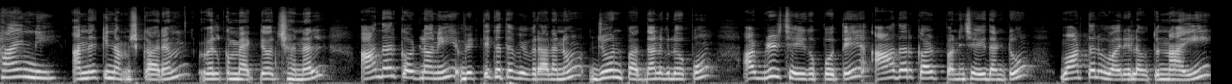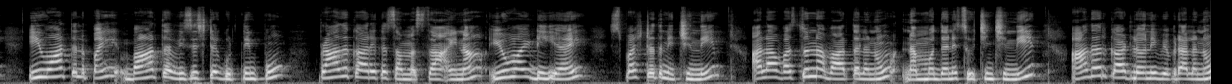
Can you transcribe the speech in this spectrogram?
హాయ్ అండి అందరికీ నమస్కారం. Welcome back to our channel. Aadhaar కార్డులోని వ్యక్తిగత వివరాలను జూన్ పద్నాలుగులోపు అప్డేట్ చేయకపోతే ఆధార్ కార్డ్ పనిచేయదంటూ వార్తలు వైరల్ అవుతున్నాయి. ఈ వార్తలపై భారత విశిష్ట గుర్తింపు ప్రాధికారిక సంస్థ అయిన యుఐడిఐ స్పష్టతనిచ్చింది. అలా వస్తున్న వార్తలను నమ్మొద్దని సూచించింది. ఆధార్ కార్డులోని వివరాలను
